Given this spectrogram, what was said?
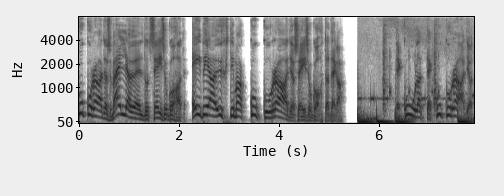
Kuku Raadios välja öeldud seisukohad ei pea ühtima Kuku Raadio seisukohtadega. Te kuulate Kuku Raadiot.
